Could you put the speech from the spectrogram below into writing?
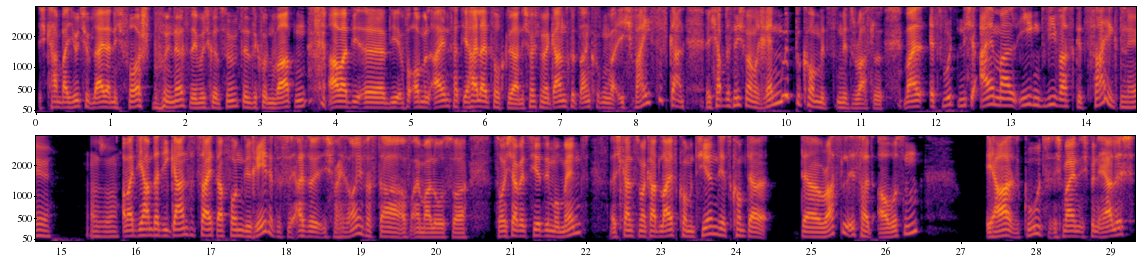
ich kann bei YouTube leider nicht vorspulen, ne? deswegen muss ich kurz 15 Sekunden warten. Aber die, äh, die Formel 1 hat die Highlights hochgeladen. Ich möchte mir ganz kurz angucken, weil ich weiß es gar nicht. Ich habe das nicht mal im Rennen mitbekommen mit, mit Russell, weil es wurde nicht einmal irgendwie was gezeigt. Nee, also, Aber die haben da die ganze Zeit davon geredet. Das, also ich weiß auch nicht, was da auf einmal los war. So, ich habe jetzt hier den Moment, ich kann es mal gerade live kommentieren. Jetzt kommt der, der Russell ist halt außen. Ja, gut, ich meine, ich bin ehrlich,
